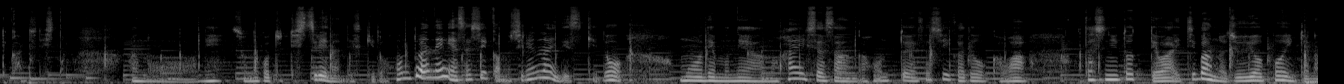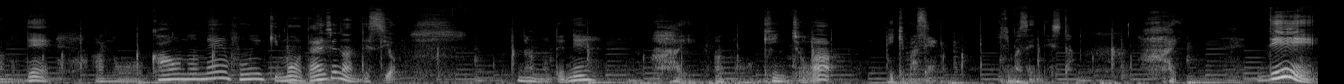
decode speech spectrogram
て感じでした。あのー、ねそんなこと言って失礼なんですけど本当はね優しいかもしれないですけどもうでもねあの歯医者さんが本当優しいかどうかは私にとっては一番の重要ポイントなのであの顔のね雰囲気も大事なんですよ。なのでねはいあの緊張は行きません。行きませんでした。はい。で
